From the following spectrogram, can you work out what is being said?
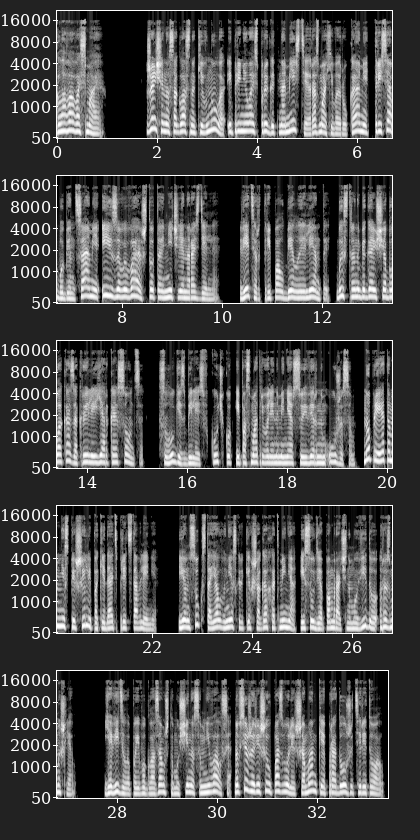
Глава восьмая. Женщина согласно кивнула и принялась прыгать на месте, размахивая руками, тряся бубенцами и завывая что-то нечленораздельное. Ветер трепал белые ленты, быстро набегающие облака закрыли яркое солнце. Слуги сбились в кучку и посматривали на меня с суеверным ужасом, но при этом не спешили покидать представление. Йонсук стоял в нескольких шагах от меня и, судя по мрачному виду, размышлял. Я видела по его глазам, что мужчина сомневался, но все же решил позволить шаманке продолжить ритуал.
